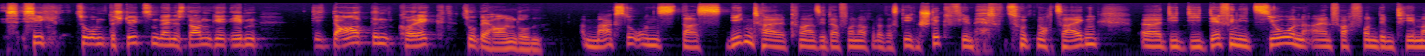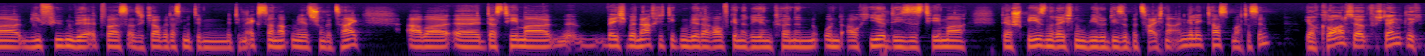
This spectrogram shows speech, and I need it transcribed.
sich zu unterstützen, wenn es darum geht, eben die Daten korrekt zu behandeln. Magst du uns das Gegenteil quasi davon noch oder das Gegenstück vielmehr noch zeigen? Äh, die, die Definition einfach von dem Thema, wie fügen wir etwas, also ich glaube, das mit dem, mit dem Extern hatten wir jetzt schon gezeigt, aber äh, das Thema, welche Benachrichtigungen wir darauf generieren können und auch hier dieses Thema der Spesenrechnung, wie du diese Bezeichner angelegt hast, macht das Sinn? Ja klar, selbstverständlich.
